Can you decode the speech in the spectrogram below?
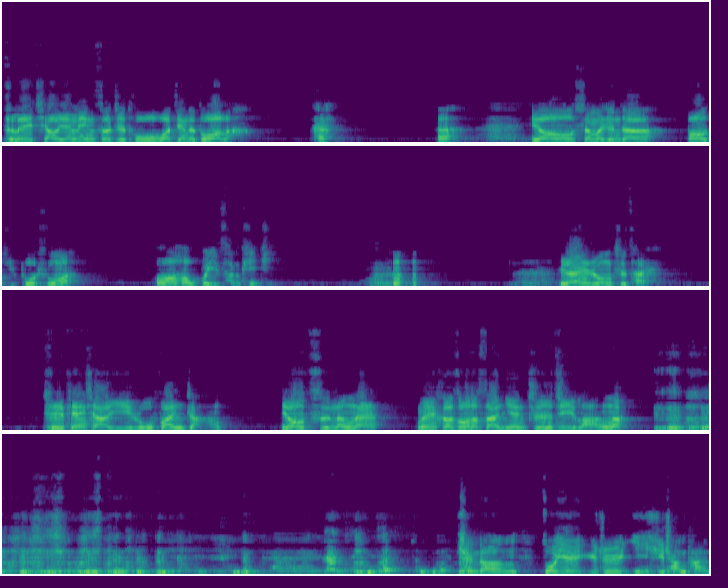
此类巧言令色之徒，我见得多了。哼，啊，有什么人的保举帛书吗？我，未曾提及。哼哼，圆融之才，取天下易如翻掌，有此能耐，为何做了三年执戟郎啊？臣等昨夜与之一席长谈，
